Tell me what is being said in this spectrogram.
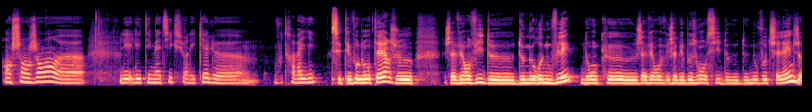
en changeant les, les, thématiques sur lesquelles vous travaillez C'était volontaire, j'avais envie de, me renouveler, donc euh, j'avais besoin aussi de, nouveaux challenges.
